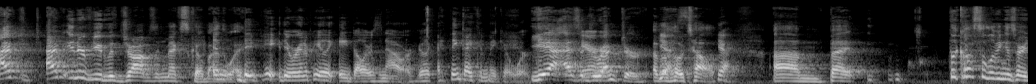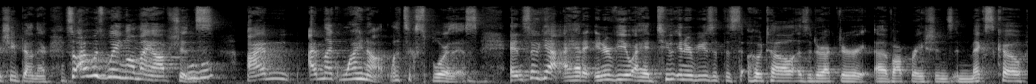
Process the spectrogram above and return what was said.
I've I've interviewed with jobs in Mexico, by and the way. they pay, they were going to pay like eight dollars an hour. You're like, I think I can make it work. yeah, as a Erin. director of Yes. a hotel. Yeah. Um, but the cost of living is very cheap down there. So I was weighing all my options. Mm-hmm. I'm I'm like, why not? Let's explore this. And so yeah, I had an interview. I had two interviews at this hotel as a director of operations in Mexico.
